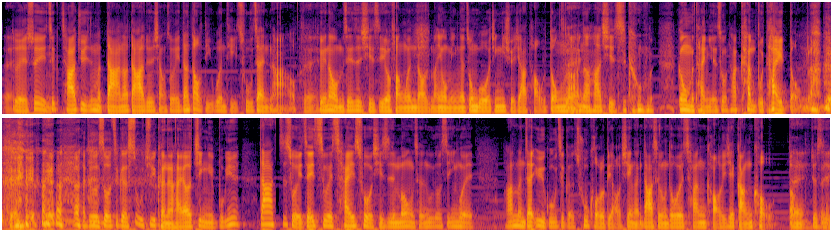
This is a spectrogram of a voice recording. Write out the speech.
对，对，所以这个差距这么大，那、嗯、大家就想说，哎、欸，那到底问题出在哪？哦，对，对，那我们这次其实有访问到蛮有名的中国经济学家陶东了，那他其实是跟我们跟我们坦言说，他看不太懂了，对，他就是说这个数据可能还要进一步，因为大家之所以这一次会猜错，其实某种程度都是因为。他们在预估这个出口的表现，很大程度都会参考一些港口，对，就是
